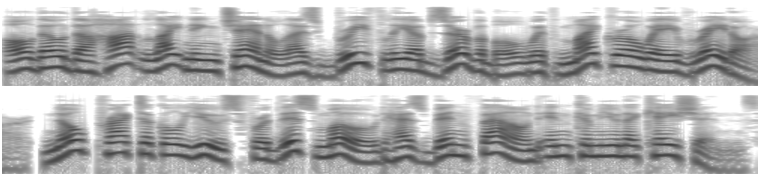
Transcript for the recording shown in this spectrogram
Although the hot lightning channel is briefly observable with microwave radar, no practical use for this mode has been found in communications.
